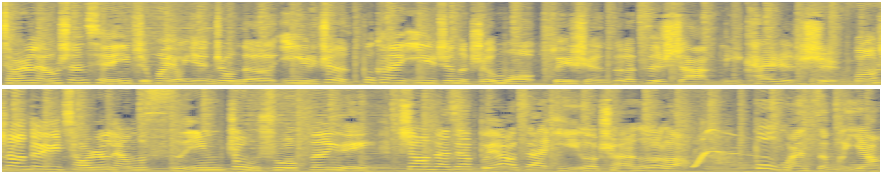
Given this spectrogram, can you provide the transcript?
乔任梁生前一直患有严重的抑郁症，不堪抑郁症的折磨，所以选择了自杀，离开人世。网上对于乔任梁的死因众说纷纭，希望大家不要再以讹传讹了。不管怎么样，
